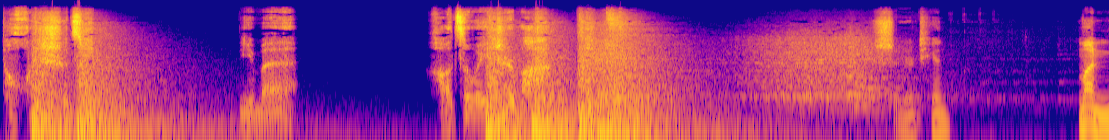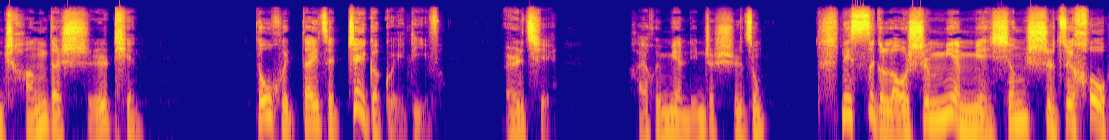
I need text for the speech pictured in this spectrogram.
都会失踪。”你们好自为之吧。十天，漫长的十天，都会待在这个鬼地方，而且还会面临着失踪。那四个老师面面相视，最后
